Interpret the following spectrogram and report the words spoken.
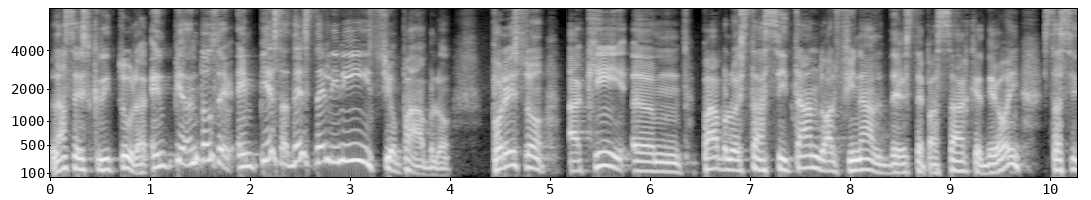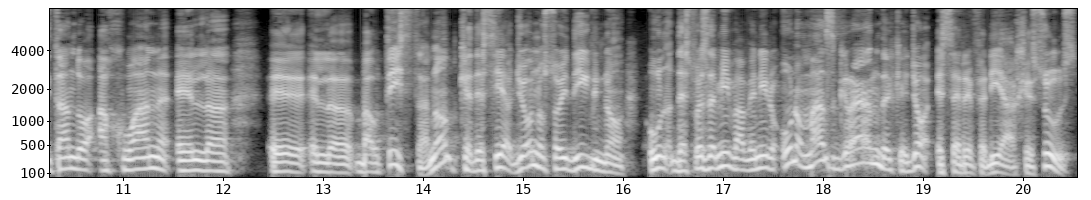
las escrituras. Entonces empieza desde el inicio Pablo. Por eso aquí em, Pablo está citando al final de este pasaje de hoy, está citando a Juan el, eh, el Bautista, ¿no? Que decía, yo no soy digno, después de mí va a venir uno más grande que yo. Se refería a Jesús.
